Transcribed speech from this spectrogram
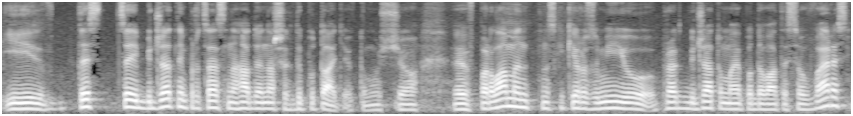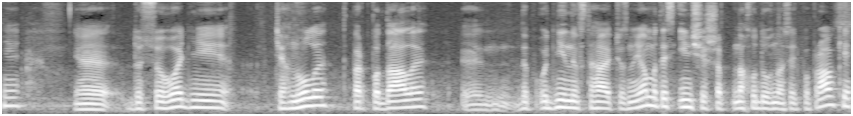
І десь цей бюджетний процес нагадує наших депутатів, тому що е, в парламент, наскільки я розумію, проект бюджету має подаватися в вересні. До сьогодні тягнули, тепер подали. Е, Одні не встигають ознайомитись, інші ще на ходу вносять поправки.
